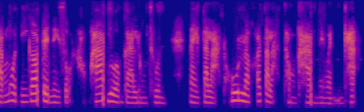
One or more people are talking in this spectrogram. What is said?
ทั้งหมดนี้ก็เป็นในส่วนของภาพรวมการลงทุนในตลาดหุ้นแล้วก็ตลาดทองคำในวันนี้ค่ะ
